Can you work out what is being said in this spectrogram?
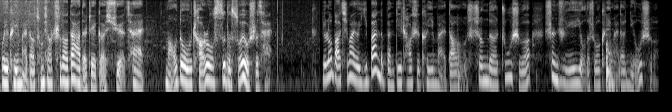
我也可以买到从小吃到大的这个雪菜、毛豆炒肉丝的所有食材。纽伦堡起码有一半的本地超市可以买到生的猪舌，甚至于有的时候可以买到牛舌。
